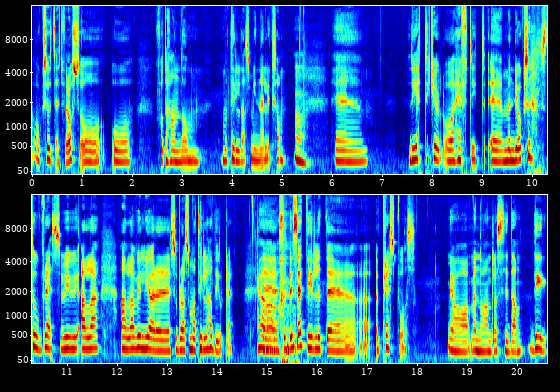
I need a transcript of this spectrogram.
Eh, också ett sätt för oss att att få ta hand om Matildas minne. Liksom. Mm. Eh, det är jättekul och häftigt eh, men det är också stor press. Vi alla, alla vill göra det så bra som Matilda hade gjort det. Ja. Eh, så det sätter lite eh, press på oss. ja, men å andra sidan, det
